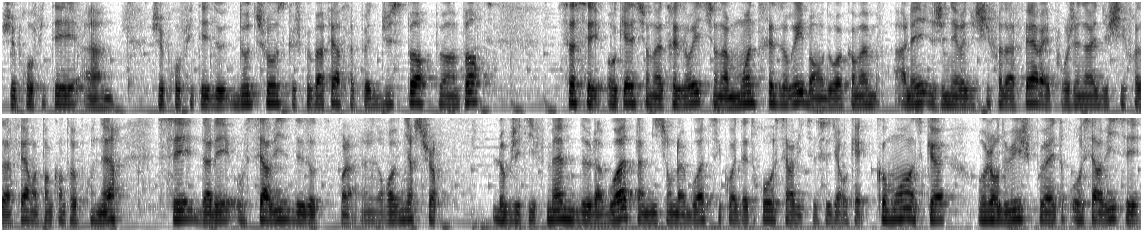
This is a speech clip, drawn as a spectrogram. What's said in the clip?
j'ai profité, euh, profité de d'autres choses que je peux pas faire, ça peut être du sport, peu importe. Ça c'est ok si on a la trésorerie, si on a moins de trésorerie, bah, on doit quand même aller générer du chiffre d'affaires et pour générer du chiffre d'affaires en tant qu'entrepreneur, c'est d'aller au service des autres. Voilà, revenir sur l'objectif même de la boîte, la mission de la boîte, c'est quoi D'être au service? C'est se dire, ok, comment est-ce que aujourd'hui je peux être au service et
